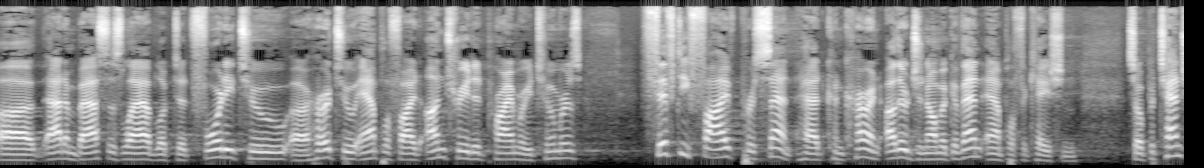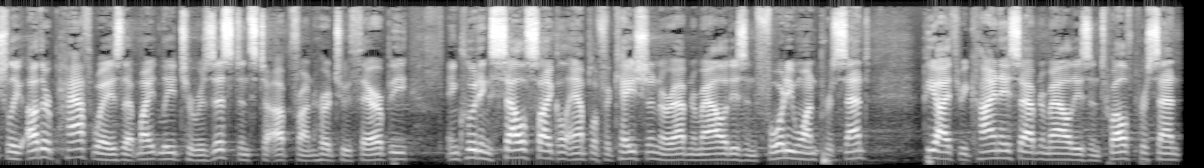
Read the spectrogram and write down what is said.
Uh, Adam Bass's lab looked at 42 uh, HER2 amplified untreated primary tumors 55% had concurrent other genomic event amplification. So, potentially, other pathways that might lead to resistance to upfront HER2 therapy, including cell cycle amplification or abnormalities in 41%, PI3 kinase abnormalities in 12%,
